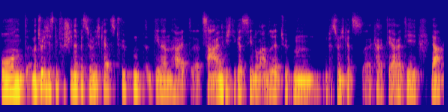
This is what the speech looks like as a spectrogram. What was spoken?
Und natürlich, es gibt verschiedene Persönlichkeitstypen, denen halt äh, Zahlen wichtiger sind und andere Typen, Persönlichkeitscharaktere, die ja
